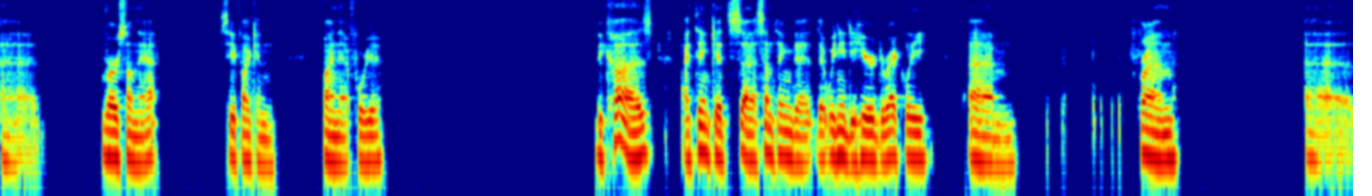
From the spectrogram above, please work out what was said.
uh, verse on that see if i can find that for you because i think it's uh, something that that we need to hear directly um, from uh,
